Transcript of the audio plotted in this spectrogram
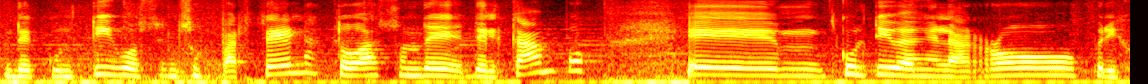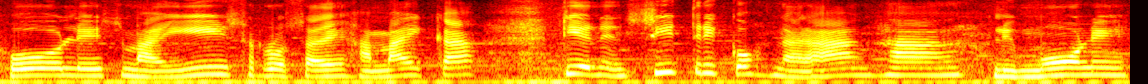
de cultivos en sus parcelas, todas son del campo, eh, cultivan el arroz, frijoles, maíz, rosa de Jamaica, tienen cítricos, naranja, limones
